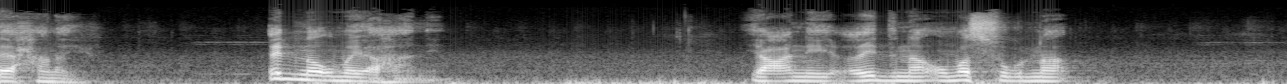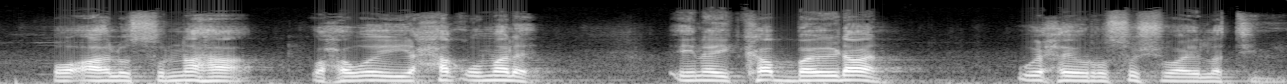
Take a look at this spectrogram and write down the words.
leexanayo cidna umay ahaanin yacni cidna uma sugna oo ahlu sunnaha waxa weeye xaq uma leh inay ka baydhaan wixii rusushu ay la timi.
